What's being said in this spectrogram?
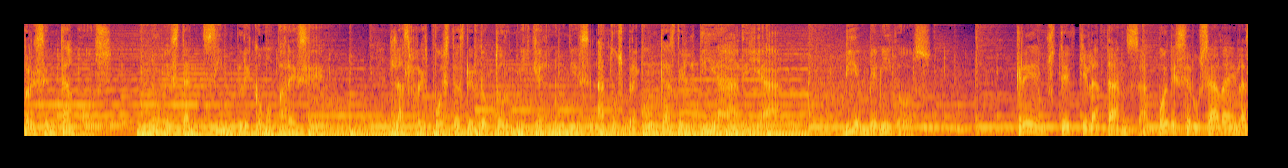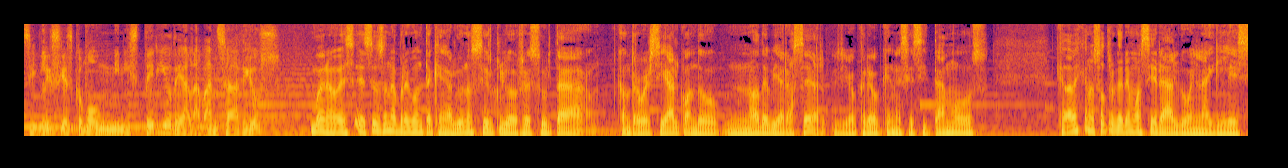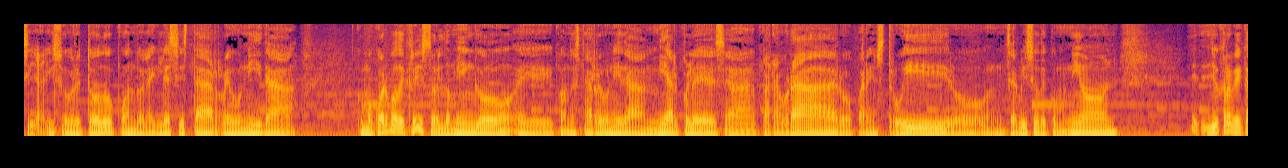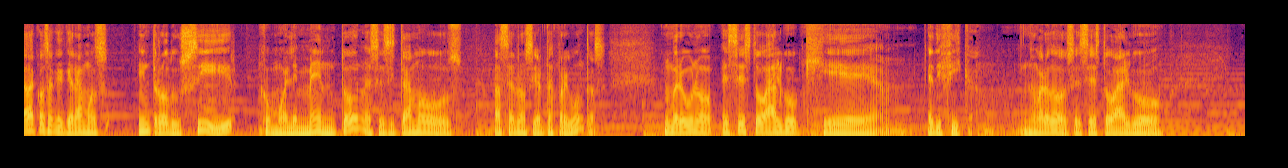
Presentamos No es tan simple como parece. Las respuestas del doctor Miguel Núñez a tus preguntas del día a día. Bienvenidos. ¿Cree usted que la danza puede ser usada en las iglesias como un ministerio de alabanza a Dios? Bueno, esa es una pregunta que en algunos círculos resulta controversial cuando no debiera ser. Yo creo que necesitamos, cada vez que nosotros queremos hacer algo en la iglesia y sobre todo cuando la iglesia está reunida como cuerpo de Cristo el domingo, eh, cuando está reunida miércoles ah, para orar o para instruir o en servicio de comunión. Yo creo que cada cosa que queramos introducir como elemento necesitamos hacernos ciertas preguntas. Número uno, ¿es esto algo que edifica? Número dos, ¿es esto algo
